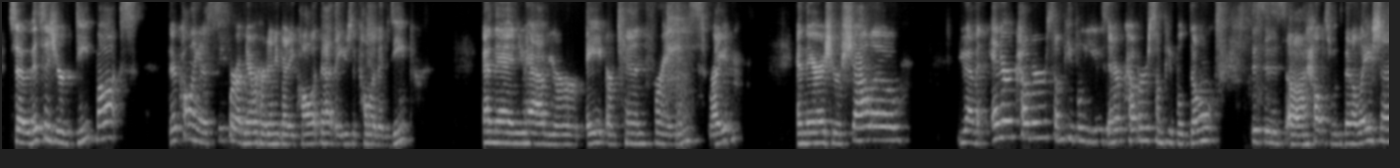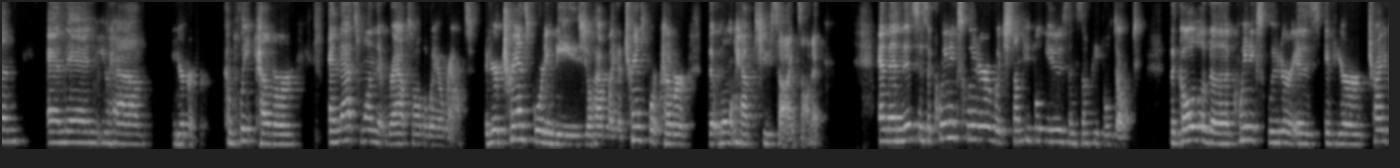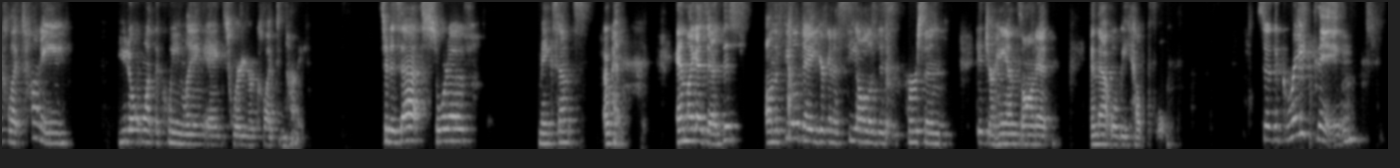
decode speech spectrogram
So this is your deep box. They're calling it a super. I've never heard anybody call it that. They usually call it a deep. And then you have your eight or 10 frames, right? And there's your shallow. You have an inner cover. Some people use inner covers, some people don't. This is uh, helps with ventilation. And then you have your complete cover. And that's one that wraps all the way around. If you're transporting bees, you'll have like a transport cover that won't have two sides on it. And then this is a queen excluder, which some people use and some people don't. The goal of the queen excluder is if you're trying to collect honey, you don't want the queen laying eggs where you're collecting honey. So does that sort of make sense? Okay. And like I said, this on the field day, you're going to see all of this in person, get your hands on it, and that will be helpful. So the great thing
